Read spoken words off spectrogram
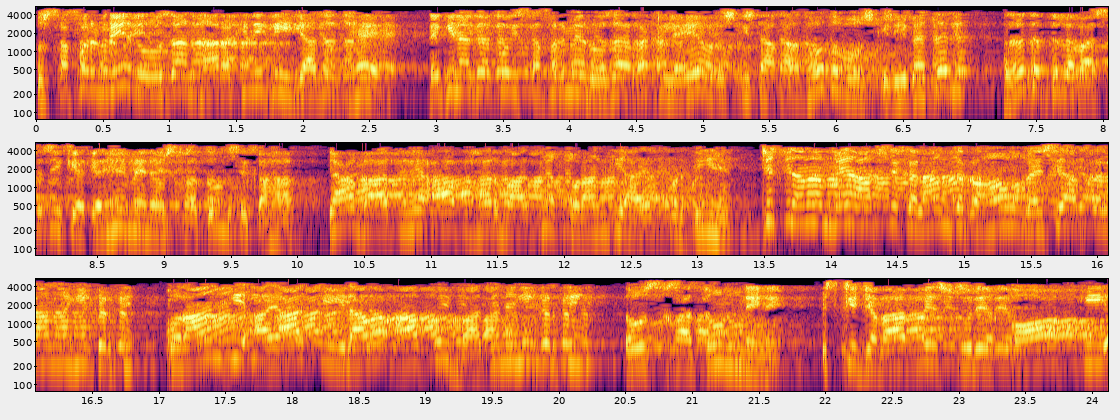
تو سفر میں روزہ نہ رکھنے کی اجازت ہے۔ لیکن اگر کوئی سفر میں روزہ رکھ لے اور اس کی طاقت ہو تو وہ اس کے لیے بہتر ہے۔ حضرت عبداللہ واسطی کہتے ہیں، میں نے اس خاتون سے کہا، کیا بات ہے؟ آپ ہر بات میں قرآن کی آیت پڑھتی ہیں۔ جس طرح میں آپ سے کلام کر رہا ہوں، ویسے آپ کلام نہیں کرتے۔ قرآن کی آیات کے علاوہ آپ کوئی بات ہی نہیں کرتے۔ تو اس خاتون نے اس کے جواب میں سورہ خوف کی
